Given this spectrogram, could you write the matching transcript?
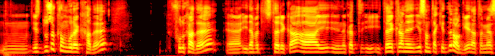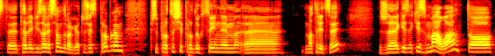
mm, jest dużo komórek HD, Full HD e, i nawet 4K, a i, te ekrany nie są takie drogie, natomiast e, telewizory są drogie. Otóż jest problem przy procesie produkcyjnym e, matrycy, że jak jest, jak jest mała, to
